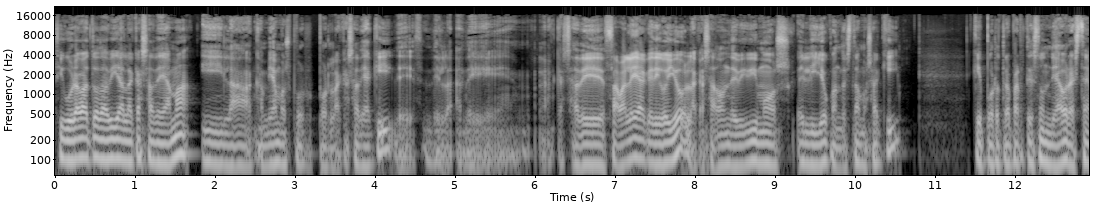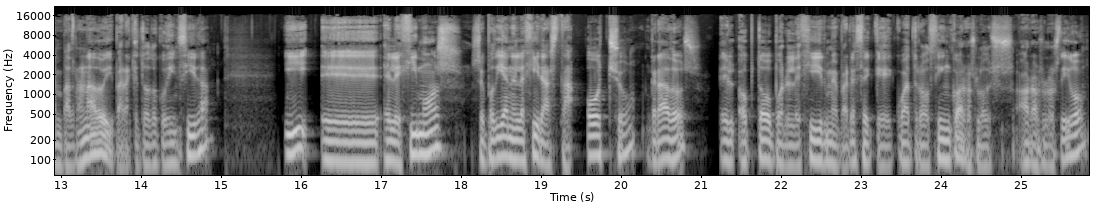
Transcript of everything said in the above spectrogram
figuraba todavía la casa de Ama y la cambiamos por, la casa de aquí, de, la, de, la, casa de Zabalea, que digo yo, la casa donde vivimos él y yo cuando estamos aquí, que por otra parte es donde ahora está empadronado y para que todo coincida. Y eh, elegimos, se podían elegir hasta 8 grados, él optó por elegir, me parece que 4 o 5, ahora os los, ahora os los digo,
